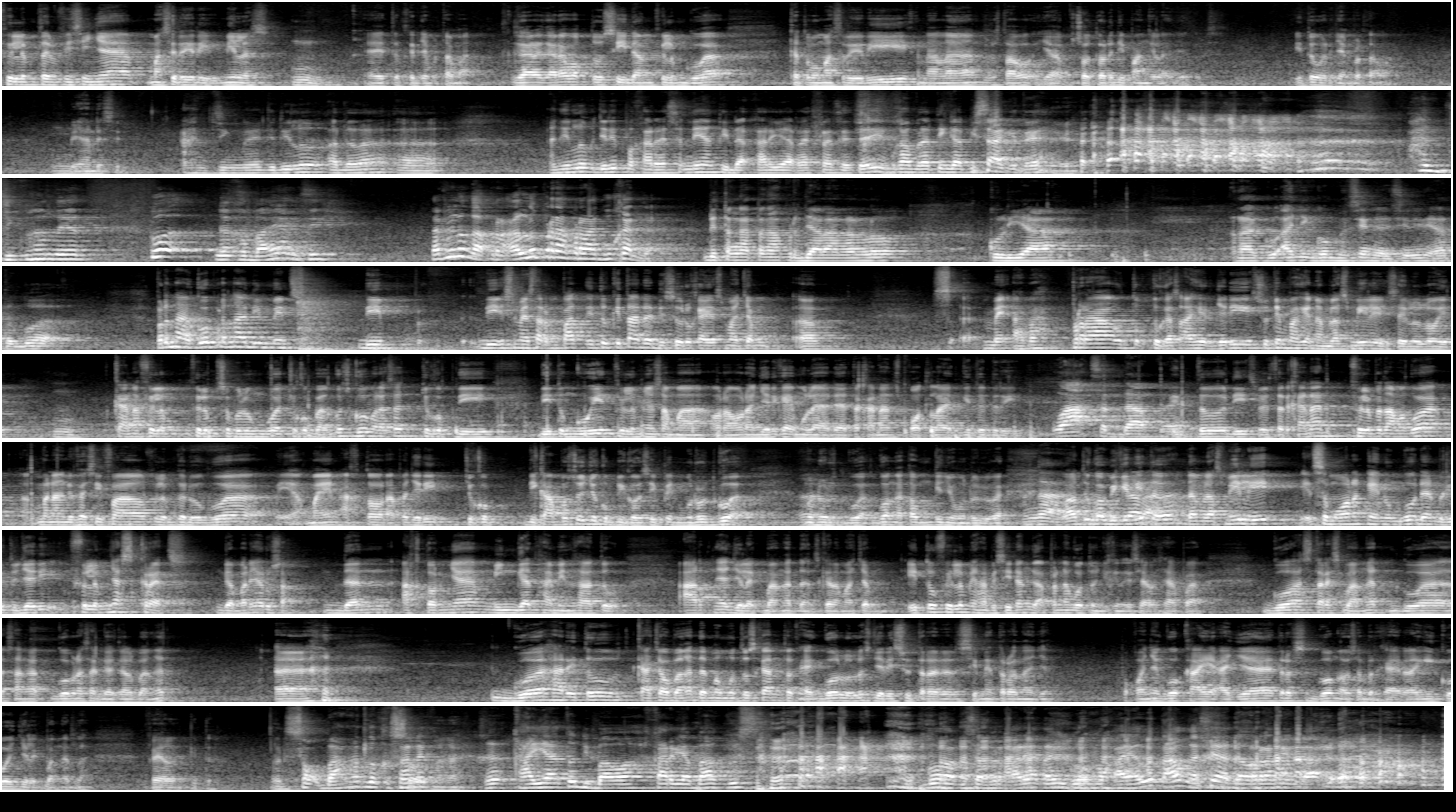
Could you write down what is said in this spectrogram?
film televisinya Mas Riri Miles. Hmm. Ya, itu kerjaan pertama. Gara-gara waktu sidang film gua ketemu Mas Riri, kenalan, terus tahu ya Sotori dipanggil aja terus. Itu kerjaan pertama. Behind the scene. Anjing nih, jadi lu adalah eh, anjing lu jadi pekarya seni yang tidak karya referensi. Jadi bukan berarti nggak bisa gitu ya. Iya. Anjing banget. Gua nggak kebayang sih. Tapi lu nggak pernah, lu pernah meragukan nggak di tengah-tengah perjalanan lo kuliah ragu anjing gue mesti nggak di sini nih atau gue Pernah, gue pernah di mid- di di semester 4 itu kita ada disuruh kayak semacam s- me- apa pra untuk tugas akhir. Jadi syuting pakai 16 mili seluloid. Karena film film sebelum gue cukup bagus, gue merasa cukup di ditungguin filmnya sama orang-orang. Jadi kayak mulai ada tekanan spotlight gitu dari wah sedap ya. itu di semester. Karena film pertama gue menang di festival, film kedua gue ya main aktor apa jadi cukup di kampus tuh cukup digosipin menurut gue, menurut gue, gue nggak tahu mungkin cuma menurut gue. Enggak, Waktu gue bikin enggak itu 16 mili, semua orang kayak nunggu dan begitu. Jadi filmnya scratch, gambarnya rusak dan aktornya minggat hamin satu, artnya jelek banget dan segala macam. Itu film yang habis sidang nggak pernah gue tunjukin ke siapa-siapa. Gue stres banget, gue sangat, gue merasa gagal banget. Eh, gue hari itu kacau banget dan memutuskan untuk kayak gue lulus jadi sutradara sinetron aja pokoknya gue kaya aja terus gue nggak usah berkarya lagi gue jelek banget lah fail gitu Sok banget lo ke sana Sok banget. Nge- kaya tuh di bawah karya bagus. gue gak bisa berkarya tapi gue mau kaya. Lu tahu gak sih ada orang yang gak,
